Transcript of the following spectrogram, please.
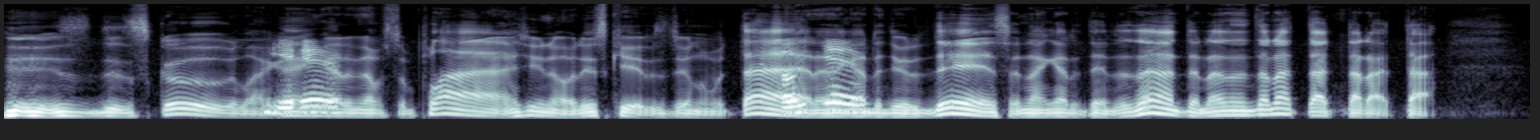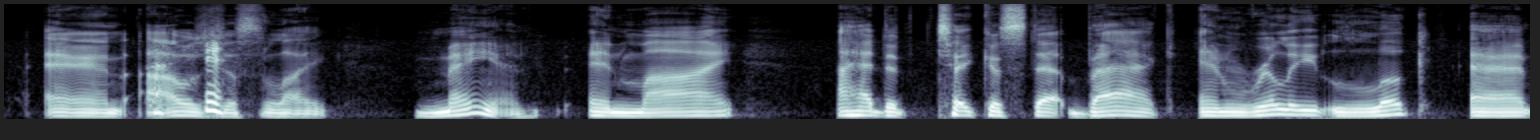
it's the school. Like, yeah. I ain't got enough supplies. You know, this kid is dealing with that. Oh, and I got to do this. And I got to da da da da da da da da da. And I was just like, man. And my, I had to take a step back and really look at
